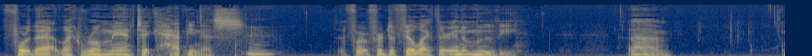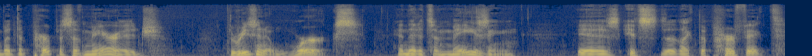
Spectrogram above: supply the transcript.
for that like romantic happiness for for to feel like they're in a movie um but the purpose of marriage the reason it works and that it's amazing is it's the like the perfect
